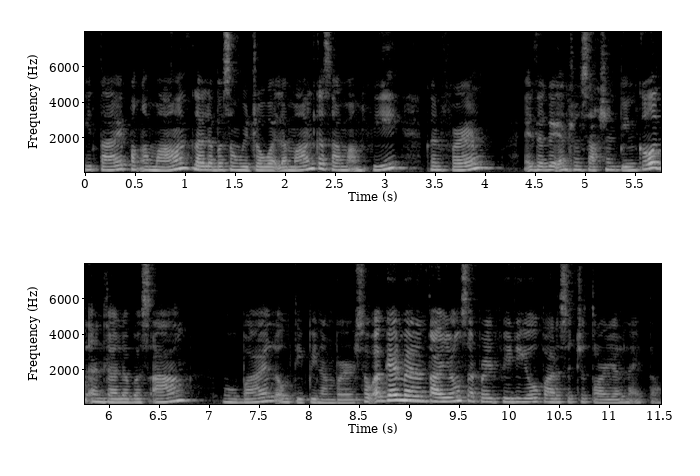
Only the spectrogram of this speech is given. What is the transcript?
i-type ang amount, lalabas ang withdrawal amount kasama ang fee, confirm, ilagay ang transaction PIN code and lalabas ang mobile OTP number. So again, meron tayong separate video para sa tutorial na ito.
